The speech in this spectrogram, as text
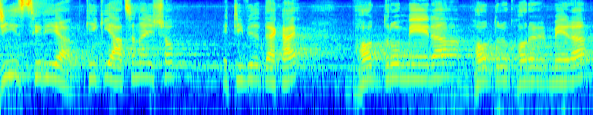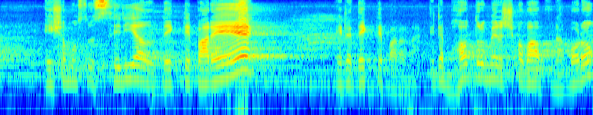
জি সিরিয়াল, কি কি আছে না এইসব এই টিভিতে দেখায়। ভদ্র মেয়েরা ভদ্র ঘরের মেয়েরা এই সমস্ত সিরিয়াল দেখতে পারে, এটা দেখতে পারে না। এটা ভদ্র মেয়ের স্বভাব না, বরং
